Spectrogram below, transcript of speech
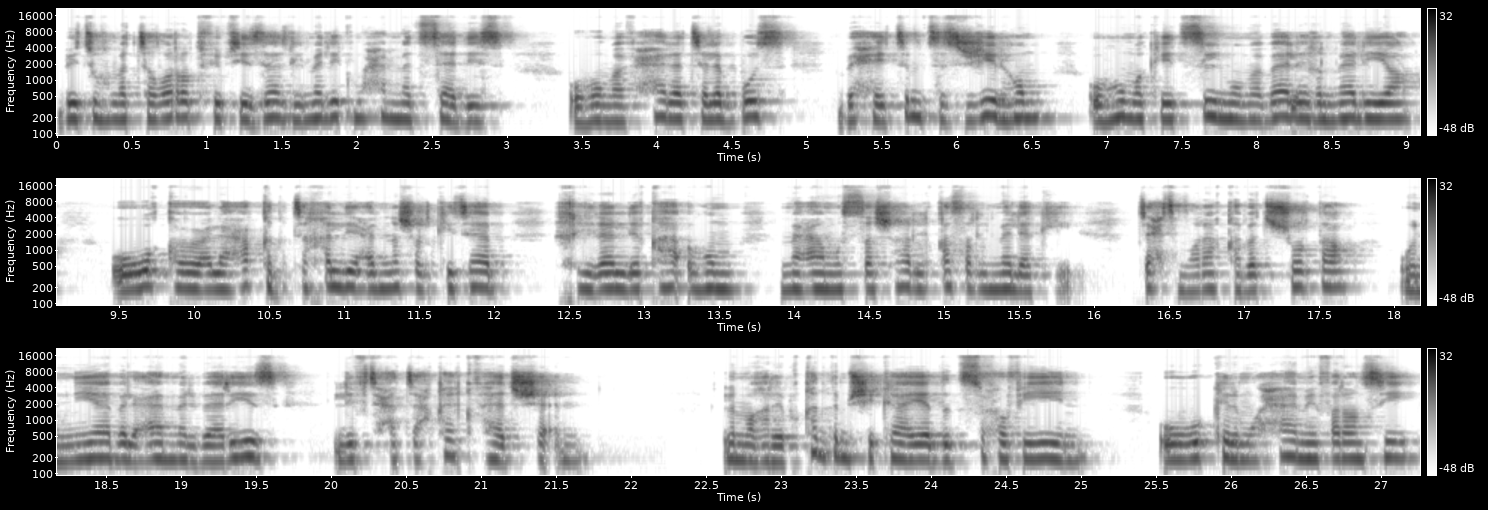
بتهمة التورط في ابتزاز الملك محمد السادس. وهما في حالة تلبس بحيث تم تسجيلهم. وهما كيتسلموا مبالغ المالية. ووقعوا على عقد التخلي عن نشر الكتاب خلال لقائهم مع مستشار القصر الملكي تحت مراقبة الشرطة والنيابة العامة لباريس اللي فتح التحقيق في هذا الشأن. المغرب قدم شكاية ضد الصحفيين ووكل محامي فرنسي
